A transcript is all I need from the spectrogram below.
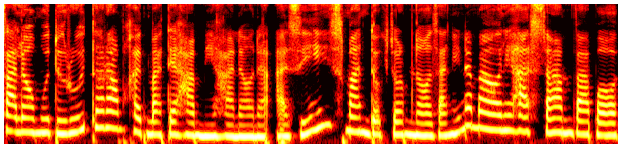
سلام و درود دارم خدمت هم میهنان عزیز. من دکتر نازنین معالی هستم و با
